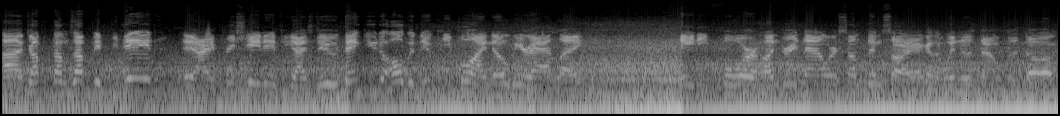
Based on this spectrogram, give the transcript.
Uh, drop a thumbs up if you did. I appreciate it if you guys do. Thank you to all the new people. I know we are at like 8,400 now or something. Sorry, I got the windows down for the dog.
